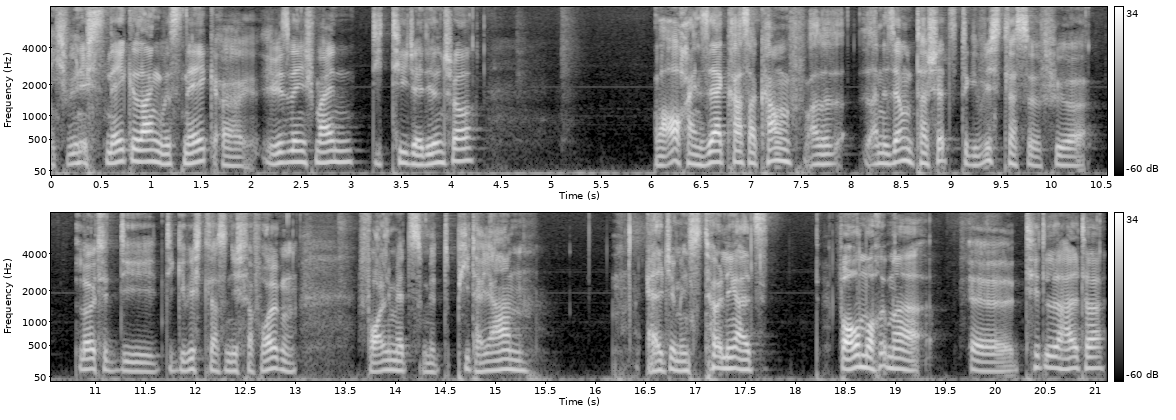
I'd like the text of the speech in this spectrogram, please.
ich will nicht Snake sagen, aber Snake, äh, ihr wisst, wen ich meine, die TJ Dillashaw. War auch ein sehr krasser Kampf, also eine sehr unterschätzte Gewichtsklasse für Leute, die die Gewichtsklasse nicht verfolgen. Vor allem jetzt mit Peter Jan, Aljamain Sterling als, warum auch immer, äh, Titelhalter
